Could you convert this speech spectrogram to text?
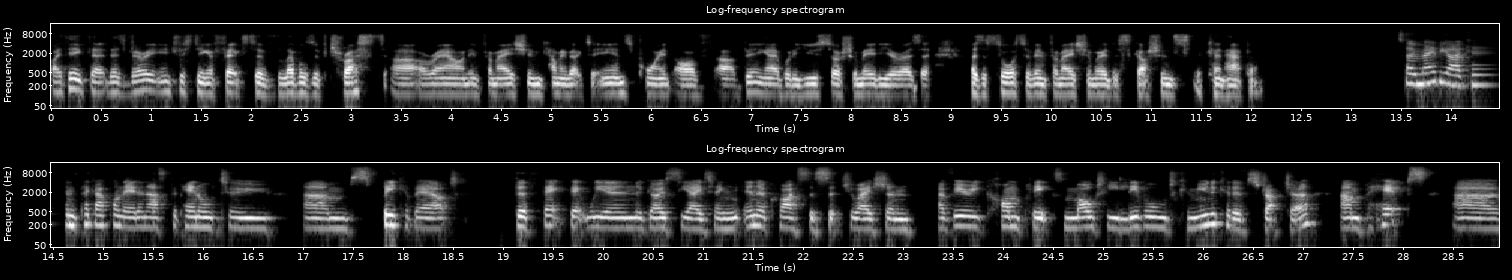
I think that there's very interesting effects of levels of trust uh, around information. Coming back to Ian's point of uh, being able to use social media as a as a source of information where discussions can happen. So maybe I can pick up on that and ask the panel to um, speak about the fact that we are negotiating in a crisis situation a very complex, multi leveled communicative structure, um, perhaps uh,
